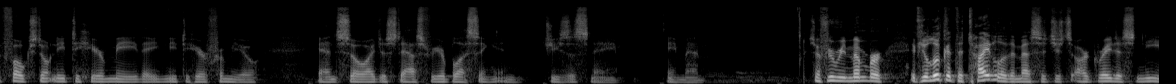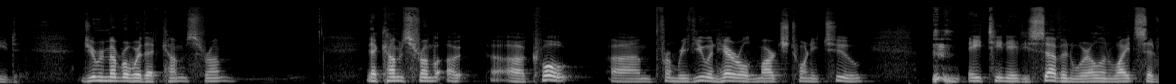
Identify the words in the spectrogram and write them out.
folks don't need to hear me, they need to hear from you. And so I just ask for your blessing in Jesus' name. Amen. So if you remember, if you look at the title of the message, it's Our Greatest Need. Do you remember where that comes from? That comes from a, a quote um, from Review and Herald, March 22, 1887, where Ellen White said,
